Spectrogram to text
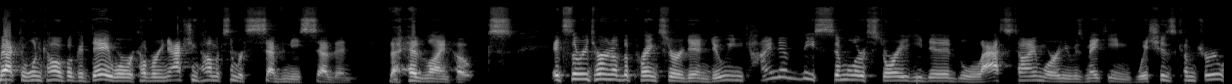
back to One Comic Book a Day, where we're covering Action Comics number 77, The Headline Hoax. It's the return of the prankster again, doing kind of the similar story he did last time, where he was making wishes come true.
